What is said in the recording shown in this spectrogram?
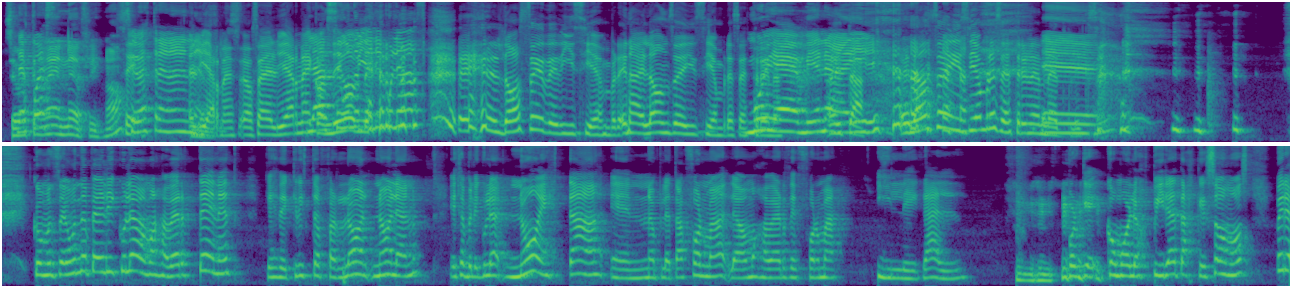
Se va a estrenar en Netflix, ¿no? Sí. Se va a estrenar en El Netflix. viernes, o sea, el viernes, La cuando digo segunda viernes, película- es el 12 de diciembre, no, el 11 de diciembre se estrena. Muy bien, bien ahí. está. El 11 de diciembre se estrena en Netflix. Eh, Como segunda película vamos a ver Tenet, que es de Christopher Nolan. Esta película no está en una plataforma, la vamos a ver de forma ilegal. Porque como los piratas que somos, pero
